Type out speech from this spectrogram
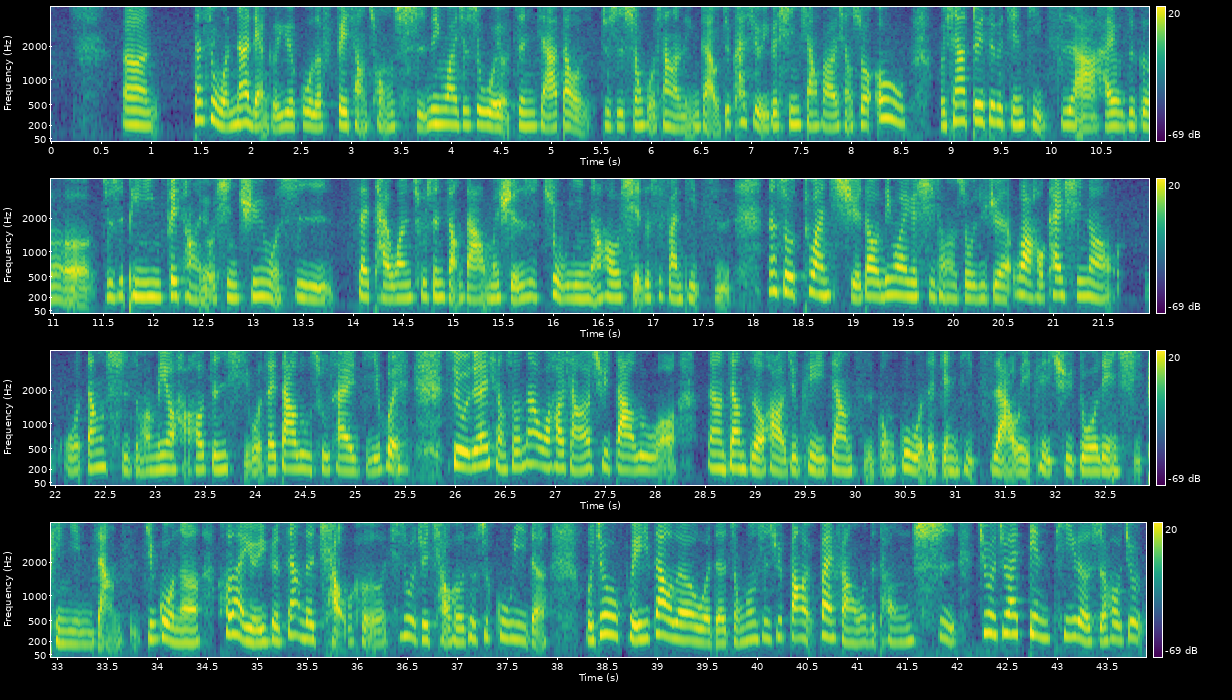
嗯。但是我那两个月过得非常充实。另外就是我有增加到就是生活上的灵感，我就开始有一个新想法，我想说哦，我现在对这个简体字啊，还有这个就是拼音非常有兴趣。因为我是在台湾出生长大，我们学的是注音，然后写的是繁体字。那时候突然学到另外一个系统的时候，我就觉得哇，好开心哦！我当时怎么没有好好珍惜我在大陆出差的机会？所以我就在想说，那我好想要去大陆哦。那这样子的话，我就可以这样子巩固我的简体字啊，我也可以去多练习拼音这样子。结果呢，后来有一个这样的巧合，其实我觉得巧合都是故意的。我就回到了我的总公司去帮拜访我的同事，结果就在电梯的时候就。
